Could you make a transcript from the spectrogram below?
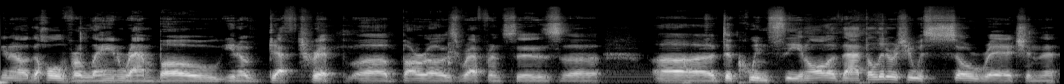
you know, the whole Verlaine Rimbaud, you know, Death Trip, uh, Burroughs references, uh, uh, De Quincey, and all of that. The literature was so rich, and the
